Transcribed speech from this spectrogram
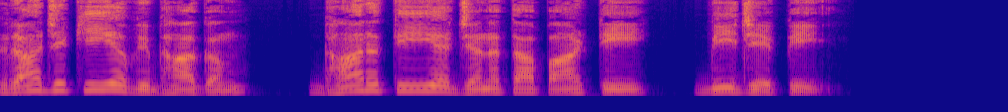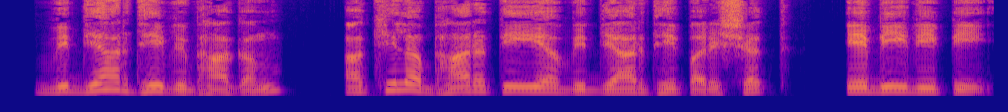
రాజకీయ విభాగం భారతీయ జనతా పార్టీ బీజేపీ. విద్యార్థి విభాగం అఖిల భారతీయ విద్యార్థి పరిషత్ ఏబీవీపీ.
